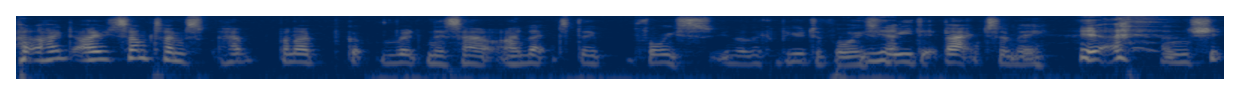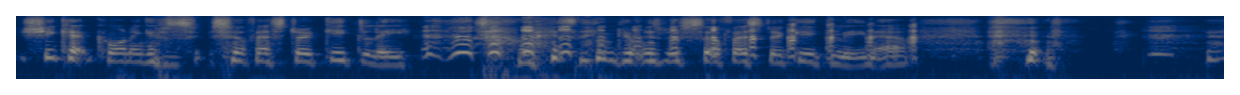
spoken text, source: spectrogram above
I, I sometimes have, when I've got written this out, I let the voice, you know, the computer voice, Yeah. read it back to me. Yeah. And she, she kept calling him Silvestro Gigli. So I think it was Silvestro Gigli now.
